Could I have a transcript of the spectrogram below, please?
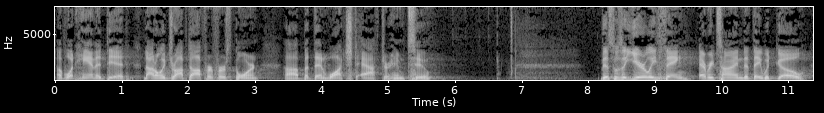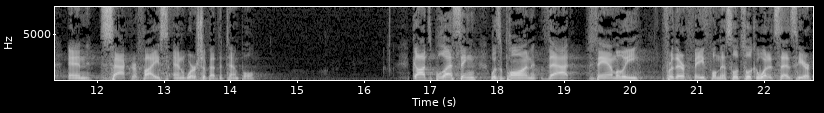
of what Hannah did. Not only dropped off her firstborn, uh, but then watched after him too. This was a yearly thing every time that they would go and sacrifice and worship at the temple. God's blessing was upon that family for their faithfulness. Let's look at what it says here.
